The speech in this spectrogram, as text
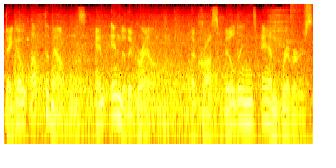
They go up the mountains and into the ground, across buildings and rivers.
